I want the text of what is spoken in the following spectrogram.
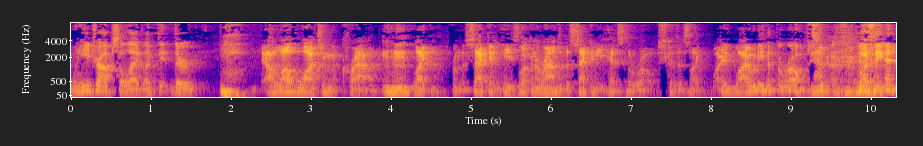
when he drops a leg, like th- they're I love watching the crowd. Mm-hmm. Like from the second he's looking around to the second he hits the ropes because it's like, why? Why would he hit the ropes? Was he? And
